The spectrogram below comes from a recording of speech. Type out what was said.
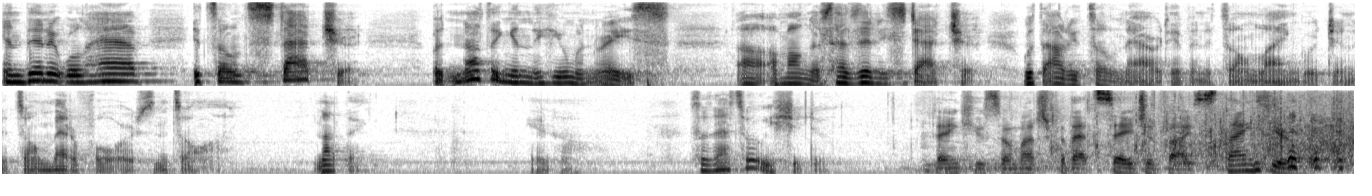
And then it will have its own stature. But nothing in the human race uh, among us has any stature without its own narrative and its own language and its own metaphors and so on. Nothing, you know. So that's what we should do. Thank you so much for that sage advice. Thank you.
